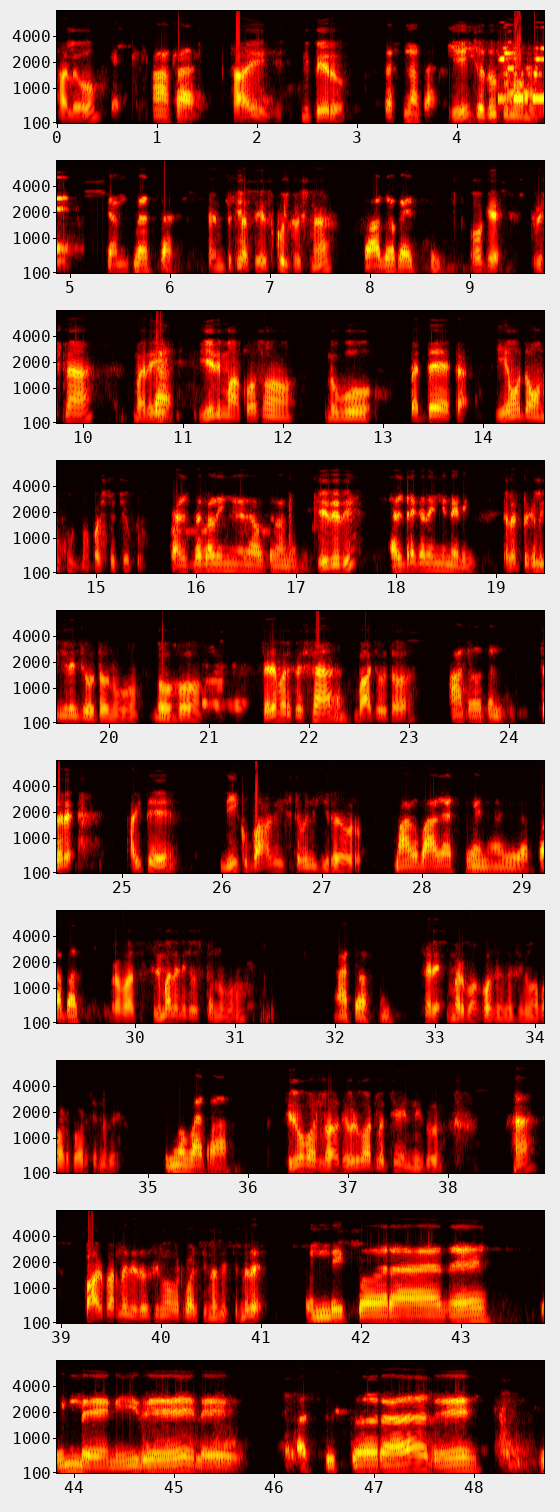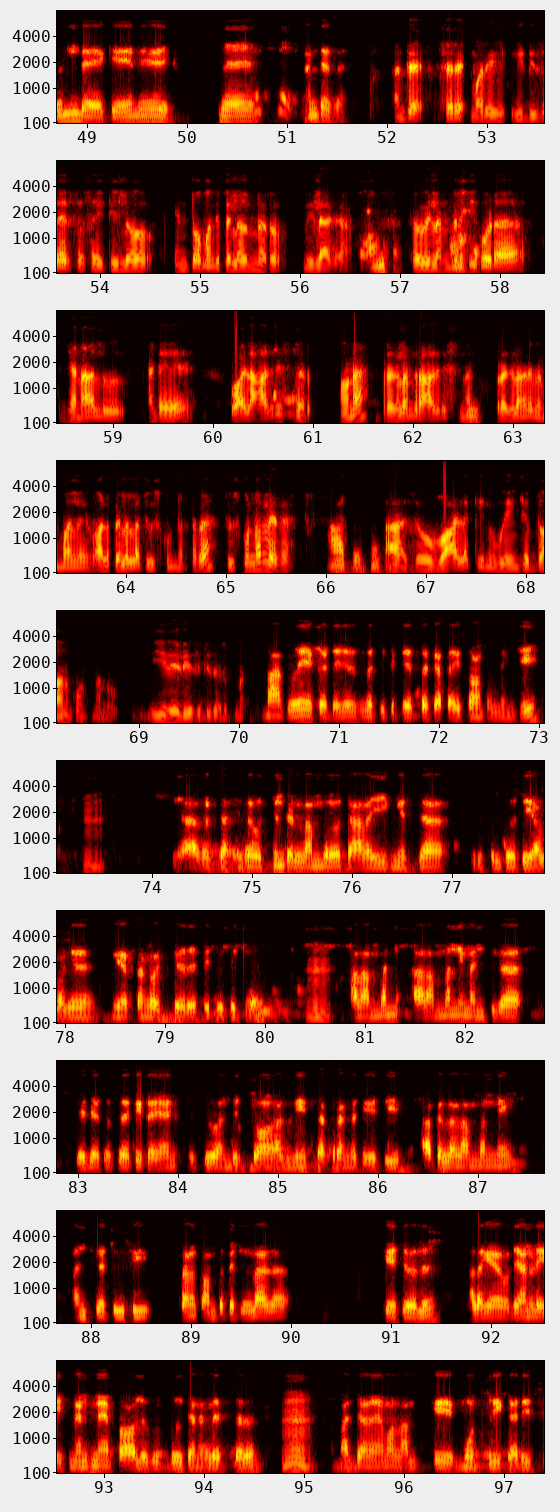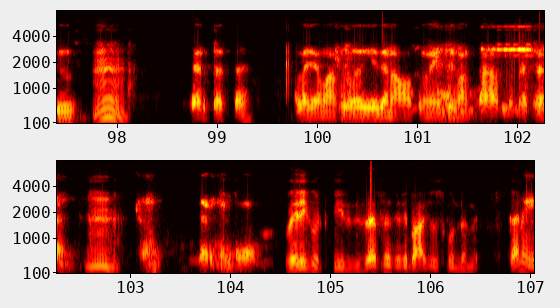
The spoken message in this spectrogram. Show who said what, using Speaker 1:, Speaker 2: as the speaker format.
Speaker 1: Hello.
Speaker 2: Sir.
Speaker 1: Hi నీ పేరు?
Speaker 2: Krishna sir.
Speaker 1: ఏం చదువుతున్నావు నువ్వు?
Speaker 2: Tenth class sir.
Speaker 1: Tenth class ఏ స్కూల్ కృష్ణ?
Speaker 2: రాజోక్ హై స్కూల్.
Speaker 1: ఓకే. కృష్ణ మరి. ఏది మా కోసం నువ్వు పెద్ద ఏమవుదాం అనుకుంటున్నావు? ఫస్ట్ చెప్పు.
Speaker 2: ఎలక్ట్రికల్ ఇంజనీర్ అవుతున్నాను.
Speaker 1: ఏదేది?
Speaker 2: ఎలక్ట్రికల్ ఇంజనీరింగ్
Speaker 1: ఎలక్ట్రికల్ ఇంజనీరింగ్ చదువుతావు నువ్వు? ఓహో. సరే మరి కృష్ణ బాగా చదువుతావా?
Speaker 2: చదువుతాను. సార్.
Speaker 1: అయితే నీకు బాగా ఇష్టమైన హీరో ఎవరు?
Speaker 2: మాకు బాగా ఇష్టమైన హీరో ప్రభాస్.
Speaker 1: ప్రభాస్. సినిమాలన్నీ చూస్తావు నువ్వు
Speaker 2: చూస్తాను.
Speaker 1: సరే మరి మా కోసం ఏదైనా సినిమా పాట పాడు చిన్నది.
Speaker 2: సినిమా పాట రా.
Speaker 1: సినిమా పాటలు రావు దేవుడి పాటలు వచ్చాయి నీకు? పాడు పర్లేదు ఏదో సినిమా పాట పాడు చిన్నది. చిన్నదే.
Speaker 2: ఉండిపోరాదే ఉండే నీవేలే అత్తుకోరాదే నీవే. అంతే సార్.
Speaker 1: అంతే. సరే మరి ఈ డిజైర్ సొసైటీలో ఎంతో మంది పిల్లలు ఉన్నారు మీలాగా సో వీళ్ళందరికీ కూడా జనాలు అంటే వాళ్ళు ఆదరిస్తారు అవునా? ప్రజలందరూ ఆదరిస్తున్నారు. ప్రజలందరూ మిమ్మల్ని వాళ్ళ పిల్లల్లా చూసుకుంటున్నారు కదా? చూసుకున్నారు లేదా. సో వాళ్ళకి నువ్వు ఏం చెప్దాం అనుకుంటున్నావు నువ్వు ఈ రేడియో సిటీ తరఫున
Speaker 2: మాకు ఇక్కడ బట్టి పెట్టేస్తే గత ఐదు సంవత్సరాల నుంచి ఇక్కడ వచ్చిన పిల్లలందరూ చాలా ఈగ్నెస్గా గ్రూపులతోటి అలాగే నీరసంగా వచ్చారు చెట్లు
Speaker 1: ఉమ్,
Speaker 2: వాళ్ళందరినీ వాళ్ళందరినీ మంచిగా విజయ సొసైటీ టయానికి ఫుడ్ అందించడం అన్ని సక్రంగా చేసి ఆ పిల్లలందరినీ మంచిగా చూసి తన సొంత బిడ్డలాగా చేసేవాళ్ళు. అలాగే ఉదయాన్నే లేచిన వెంటనే పాలు గుడ్డు శనగలు ఇస్తారు మధ్యాహ్నం ఏమో లంచ్కి మూడు త్రీ కర్రీస్ పెడతారు సార్ అలాగే మాకు ఏదైనా అవసరం అయితే మాకు కార్లు. జరుపుకుంటారు
Speaker 1: వెరీ గుడ్ మీ సొసైటీ బాగా చూసుకుంటుంది. కానీ.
